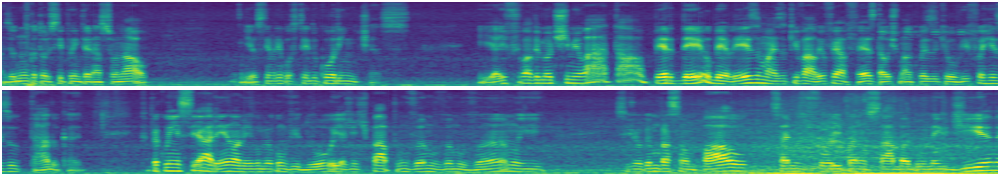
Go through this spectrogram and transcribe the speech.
mas eu nunca torci pro Internacional. E eu sempre gostei do Corinthians. E aí fui lá ver meu time lá, tal, perdeu, beleza, mas o que valeu foi a festa, a última coisa que eu vi foi resultado, cara. Fui pra conhecer a arena, um amigo meu convidou e a gente, papo, vamos, vamos, vamos e se jogamos para São Paulo, saímos de Floripa no sábado, meio-dia.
